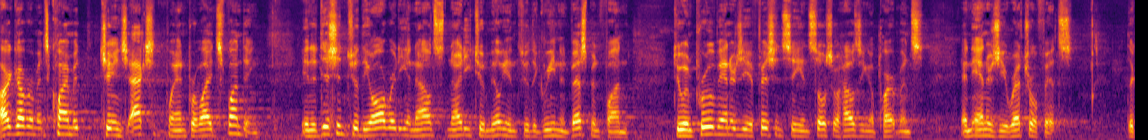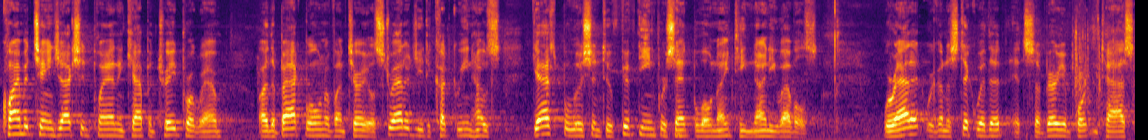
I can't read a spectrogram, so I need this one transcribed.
Our government's Climate Change Action Plan provides funding, in addition to the already announced 92 million through the Green Investment Fund, to improve energy efficiency in social housing apartments and energy retrofits. The Climate Change Action Plan and Cap-and-Trade Program are the backbone of Ontario's strategy to cut greenhouse gas pollution to 15 percent below 1990 levels. We're at it. We're going to stick with it. It's a very important task,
